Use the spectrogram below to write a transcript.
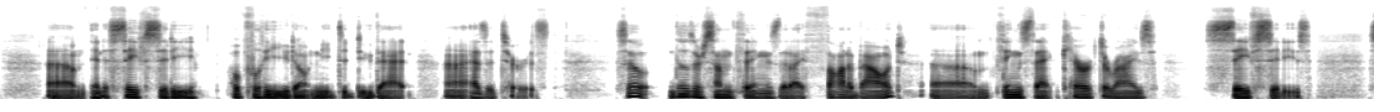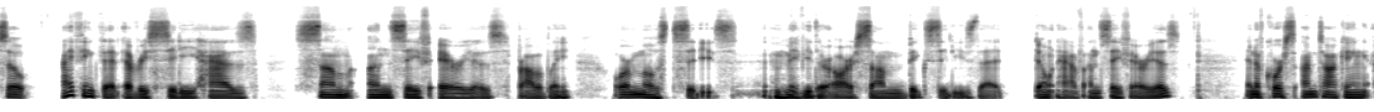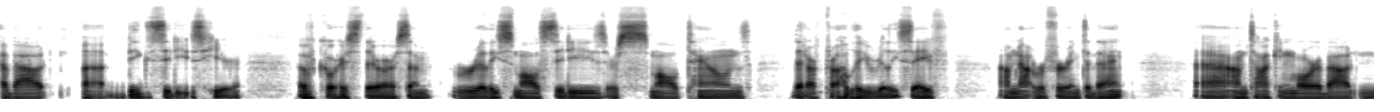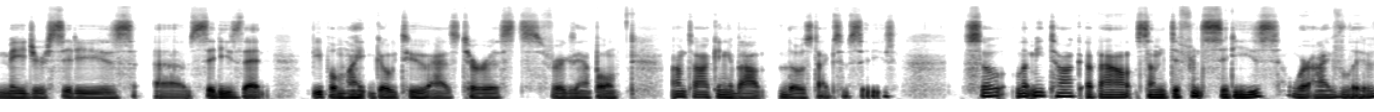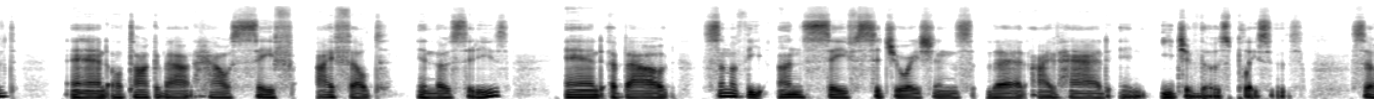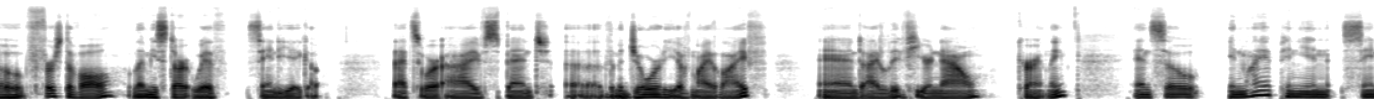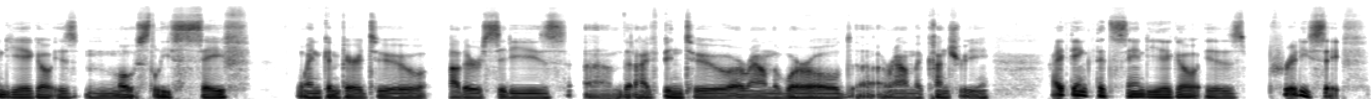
Um, in a safe city, hopefully you don't need to do that uh, as a tourist. So, those are some things that I thought about, um, things that characterize safe cities. So, I think that every city has some unsafe areas, probably, or most cities. Maybe there are some big cities that don't have unsafe areas. And of course, I'm talking about uh, big cities here. Of course, there are some really small cities or small towns that are probably really safe. I'm not referring to that. Uh, I'm talking more about major cities, uh, cities that people might go to as tourists, for example. I'm talking about those types of cities. So let me talk about some different cities where I've lived, and I'll talk about how safe I felt in those cities and about some of the unsafe situations that I've had in each of those places. So, first of all, let me start with San Diego. That's where I've spent uh, the majority of my life, and I live here now currently. And so, in my opinion, San Diego is mostly safe when compared to other cities um, that I've been to around the world, uh, around the country, I think that San Diego is pretty safe.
